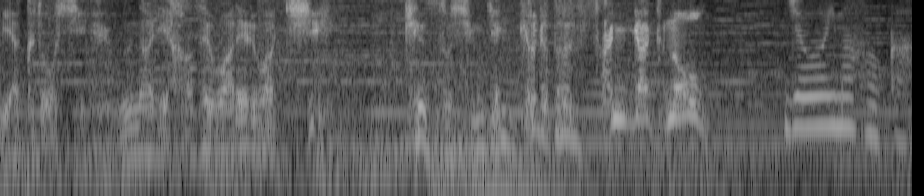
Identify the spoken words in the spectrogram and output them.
脈同士うなりはぜ割れるは木元素瞬間かがたる山岳の。上位魔法か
